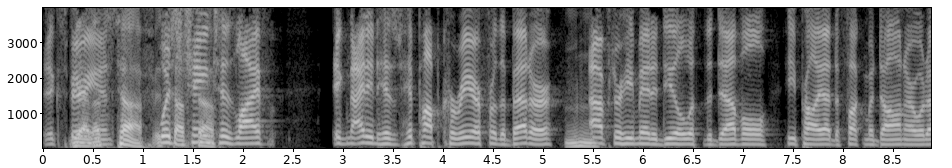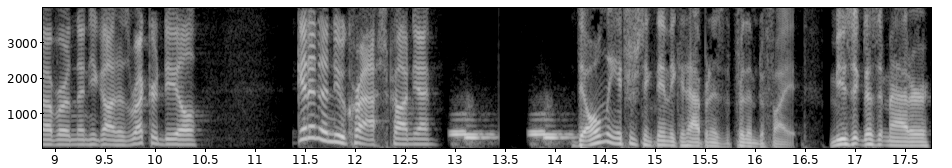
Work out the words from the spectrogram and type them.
experience, tough. It's which tough changed stuff. his life ignited his hip hop career for the better Mm-hmm. after he made a deal with the devil. He probably had to fuck Madonna or whatever, and then he got his record deal. Get in a new crash, Kanye. the only interesting thing that could happen is for them to fight. Music doesn't matter.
